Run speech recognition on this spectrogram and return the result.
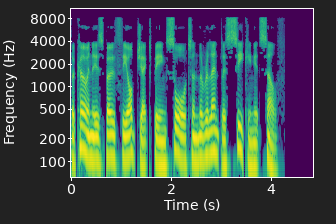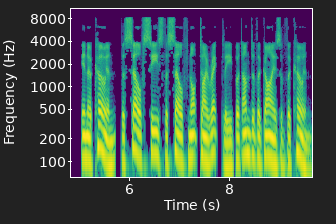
the koan is both the object being sought and the relentless seeking itself. In a koan, the self sees the self not directly but under the guise of the koan.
